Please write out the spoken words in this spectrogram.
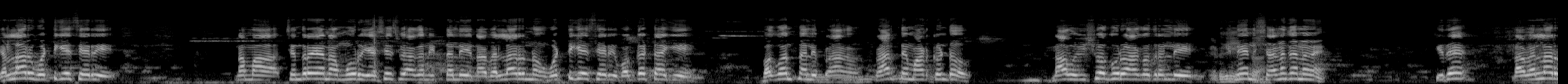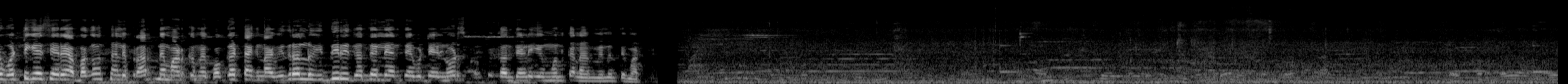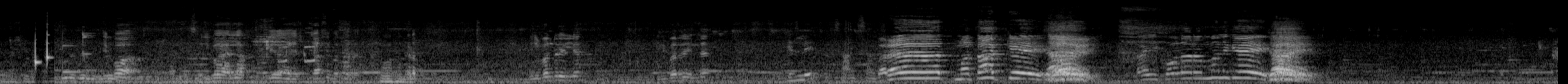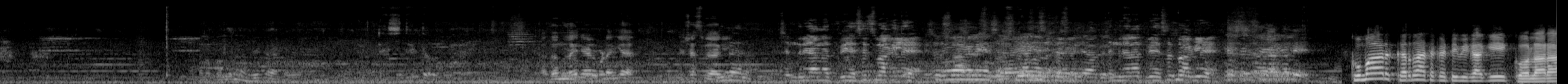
ಎಲ್ಲರೂ ಒಟ್ಟಿಗೆ ಸೇರಿ ನಮ್ಮ ಚಂದ್ರಯಾನ ಮೂರು ಯಶಸ್ವಿ ಆಗೋ ನಿಟ್ಟಿನಲ್ಲಿ ನಾವೆಲ್ಲರನ್ನು ಒಟ್ಟಿಗೆ ಸೇರಿ ಒಗ್ಗಟ್ಟಾಗಿ ಭಗವಂತನಲ್ಲಿ ಪ್ರಾ ಪ್ರಾರ್ಥನೆ ಮಾಡಿಕೊಂಡು ನಾವು ವಿಶ್ವಗುರು ಆಗೋದ್ರಲ್ಲಿ ಇನ್ನೇನು ಕ್ಷಣಗಣನೆ ಇದೆ. ನಾವೆಲ್ಲರೂ ಒಟ್ಟಿಗೆ ಸೇರಿ ಆ ಭಗವಂತನಲ್ಲಿ ಪ್ರಾರ್ಥನೆ ಮಾಡ್ಕೊಬೇಕು ಒಗ್ಗಟ್ಟಾಗಿ ನಾವು ಇದರಲ್ಲೂ ಇದ್ದೀರಿ ಜೊತೆಯಲ್ಲಿ ಅಂತ ಹೇಳ್ಬಿಟ್ಟು ಹೇಳಿ ನೋಡಿಸ್ಕೋಬೇಕು ಅಂತೇಳಿ ಈ ಮೂಲಕ ನಾನು ವಿನಂತಿ ಮಾಡ್ತೀನಿ. ಸಿಲ್ಬಾ ಎಲ್ಲ ಕ್ಲೀನ್ ಎಷ್ಟು ಜಾಸ್ತಿ ಬರ್ತದೆ. ಇಲ್ಲಿ ಬನ್ರಿ ಇಲ್ಲಿ. ಇಲ್ಲಿ ಬರ್ರಿ ಹಿಂದೆ ಭಾರತ್ ಮಾತಾ ಕೆ ಜೈ. ತಾಯಿ ಕೋಲಾರಮ್ಮನಿಗೆ. ಜೈ. ಅದೊಂದು ಲೈನ್ ಹೇಳ್ಬಿಡಂಗೆ. ಯಶಸ್ವಿ ಆಗಲಿ ಚಂದ್ರಯಾನ ತ್ರೀ ಯಶಸ್ವಾಗಲಿ ಚಂದ್ರಯಾನ ತ್ರೀ ಯಶಸ್ವಾಗಲಿ ಕುಮಾರ್ ಕರ್ನಾಟಕ ಟಿವಿಗಾಗಿ ಕೋಲಾರ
